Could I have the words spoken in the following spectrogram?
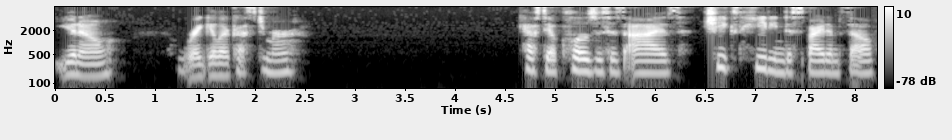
You know, regular customer. Castiel closes his eyes, cheeks heating despite himself.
